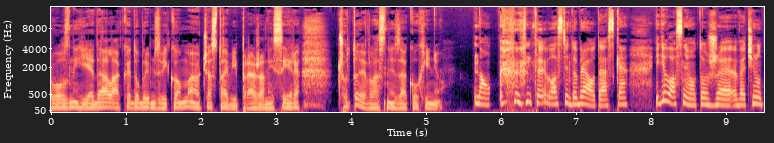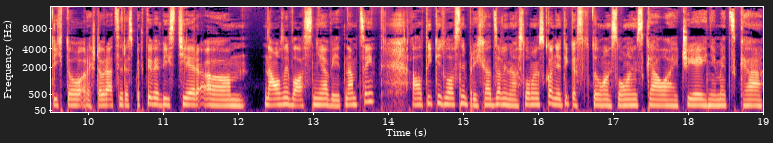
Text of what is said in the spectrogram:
rôznych jedál, ako je dobrým zvykom, často aj vyprážaný sír. Čo to je vlastne za kuchyňu? No, to je vlastne dobrá otázka. Ide vlastne o to, že väčšinu týchto reštaurácií, respektíve výstier um, naozaj vlastnia Vietnamci, ale tí, keď vlastne prichádzali na Slovensko, a netýka sa to len Slovenska, ale aj Čiech, Nemecka,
